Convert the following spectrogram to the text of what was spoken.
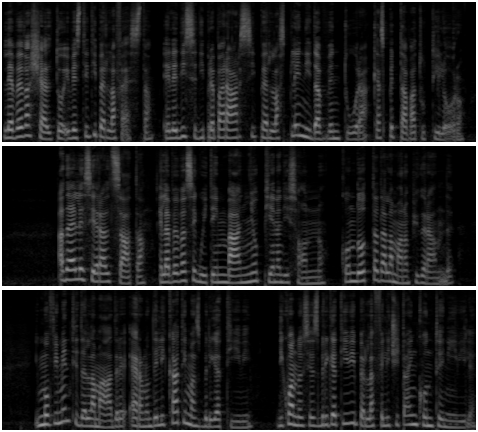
Le aveva scelto i vestiti per la festa e le disse di prepararsi per la splendida avventura che aspettava tutti loro. Adele si era alzata e l'aveva seguita in bagno piena di sonno, condotta dalla mano più grande. I movimenti della madre erano delicati ma sbrigativi, di quando si è sbrigativi per la felicità incontenibile,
